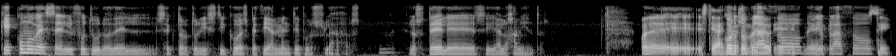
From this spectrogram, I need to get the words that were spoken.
¿qué, ¿cómo ves el futuro del sector turístico, especialmente pues, los hoteles y alojamientos? Bueno, eh, eh, este año. Corto plazo, medio plazo. sí.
